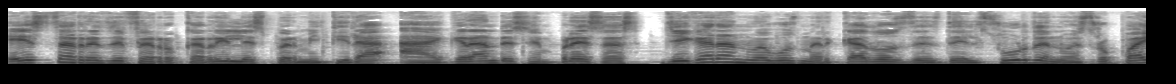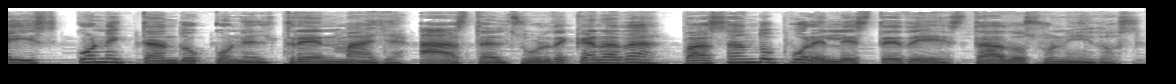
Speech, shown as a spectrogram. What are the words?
esta red de ferrocarriles permitirá a grandes empresas llegar a nuevos mercados desde el sur de nuestro país conectando con el tren Maya hasta el sur de Canadá, pasando por el este de Estados Unidos.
